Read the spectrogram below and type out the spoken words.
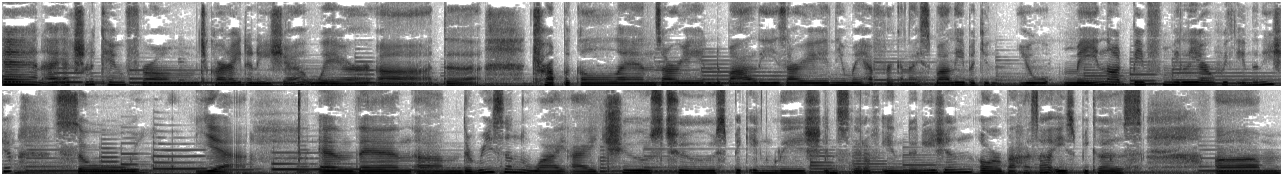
and I actually came from Jakarta, Indonesia, where uh, the tropical lands are in, the Bali's are in. You may have recognized Bali, but you you may not be familiar with Indonesia. So, yeah. And then um, the reason why I choose to speak English instead of Indonesian or Bahasa is because um,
